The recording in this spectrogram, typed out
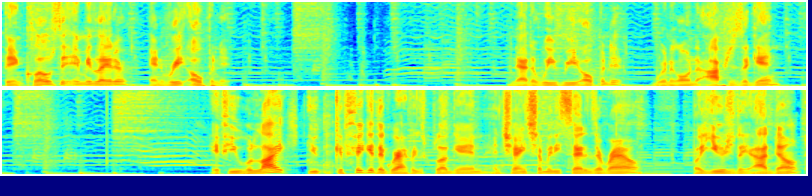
Then close the emulator and reopen it. Now that we reopened it, we're gonna go into options again. If you would like, you can configure the graphics plugin and change some of these settings around, but usually I don't,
